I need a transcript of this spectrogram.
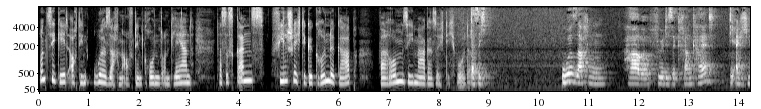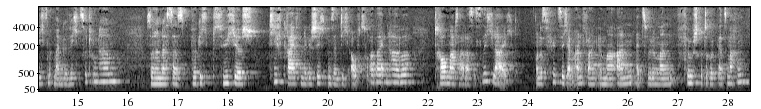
Und sie geht auch den Ursachen auf den Grund und lernt, dass es ganz vielschichtige Gründe gab, warum sie magersüchtig wurde. Dass ich Ursachen habe für diese Krankheit, die eigentlich nichts mit meinem Gewicht zu tun haben, sondern dass das wirklich psychisch tiefgreifende Geschichten sind, die ich aufzuarbeiten habe. Traumata, das ist nicht leicht. Und es fühlt sich am Anfang immer an, als würde man fünf Schritte rückwärts machen.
